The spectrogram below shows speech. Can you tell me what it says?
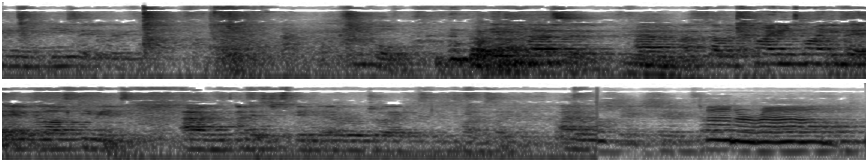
making music with people in person. Um, I've done a tiny, tiny bit over the last few weeks, um, and it's just been a real joy every single time. So, um, Turn around.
